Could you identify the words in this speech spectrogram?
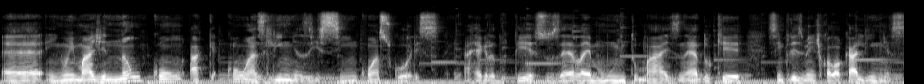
é, em uma imagem não com, a, com as linhas e sim com as cores. A regra do terços ela é muito mais, né, do que simplesmente colocar linhas.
